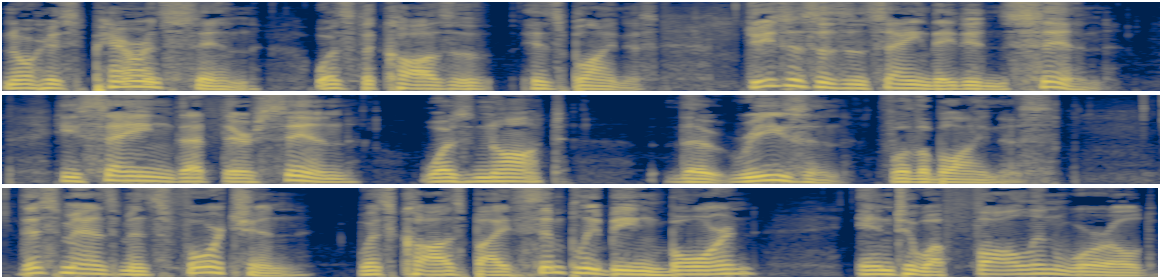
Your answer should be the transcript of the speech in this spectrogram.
nor his parents' sin was the cause of his blindness. Jesus isn't saying they didn't sin. He's saying that their sin was not the reason for the blindness. This man's misfortune was caused by simply being born into a fallen world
